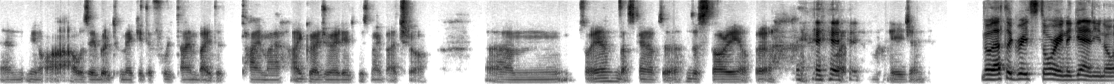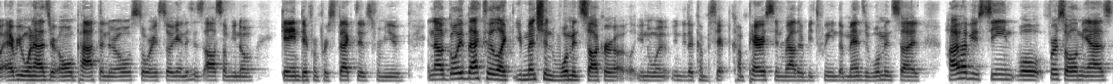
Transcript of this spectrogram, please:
and you know, I, was able to make it a full time by the time I, I graduated with my bachelor. Um, so yeah, that's kind of the the story of uh, agent. No, that's a great story. And again, you know, everyone has their own path and their own story. So again, this is awesome. You know, getting different perspectives from you. And now going back to like you mentioned women's soccer, you know, you the comparison rather between the men's and women's side. How have you seen? Well, first of all, let me ask,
